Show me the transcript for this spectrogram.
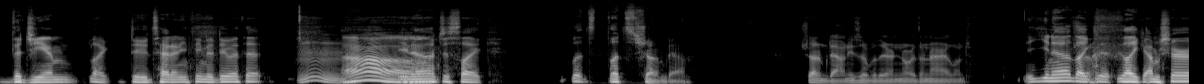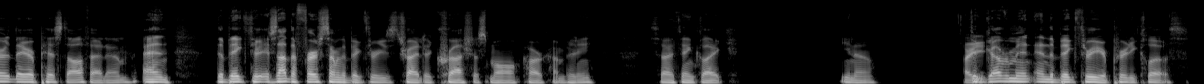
the GM like dudes had anything to do with it. Mm. Oh. You know, just like let's let's shut him down. Shut him down. He's over there in Northern Ireland. You know, like the- like I'm sure they were pissed off at him. And the big three it's not the first time the big three's tried to crush a small car company. So I think like, you know, Are the you? government and the big three are pretty close.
